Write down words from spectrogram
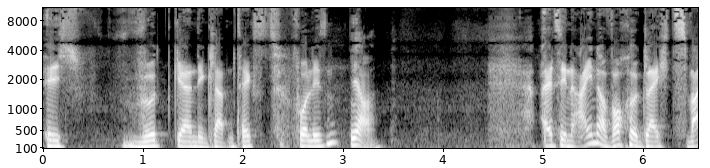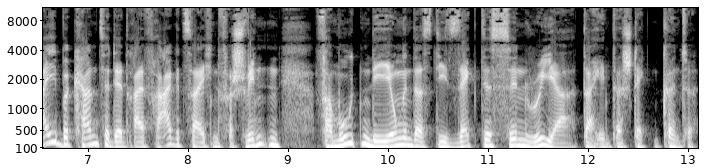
ich würde gern den Klappentext vorlesen. Ja. Als in einer Woche gleich zwei Bekannte der drei Fragezeichen verschwinden, vermuten die Jungen, dass die Sekte Sinria dahinter stecken könnte.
